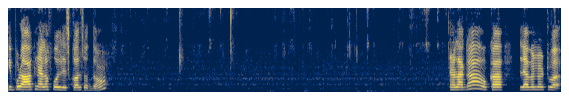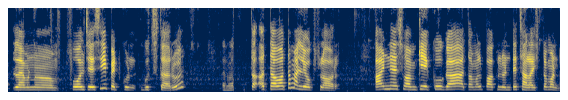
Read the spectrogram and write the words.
ఇప్పుడు ఆకుని ఎలా ఫోల్డ్ చేసుకోవాలి చూద్దాం. అలాగా ఒక లెవెన్ ట్వ లెవెన్ ఫోల్డ్ చేసి పెట్టుకు గుచ్చుతారు. తర్వాత మళ్ళీ ఒక ఫ్లవర్. ఆంజనేయ స్వామికి ఎక్కువగా తమలపాకులు ఉంటే చాలా ఇష్టం అంట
